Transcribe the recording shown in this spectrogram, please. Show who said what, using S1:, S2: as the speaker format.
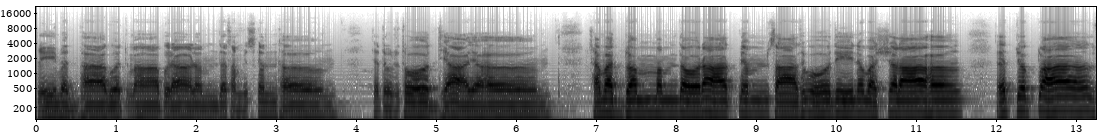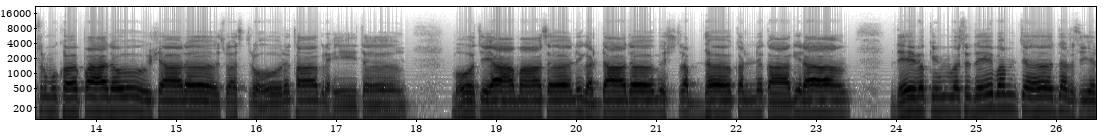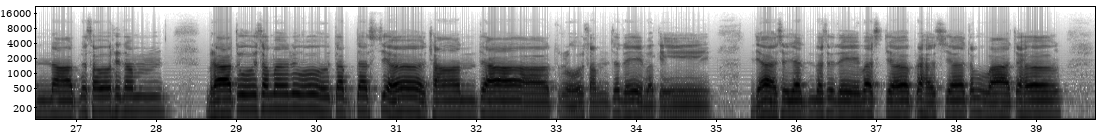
S1: श्रीमद्भागवत महापुराण दशम स्कंध चतुर्थोध्याय क्षमध्वं मम दौरात्म्यं साधुवो दीनवत्सलाः इत्युक्त्वा श्रुमुखपादौ शालस्वस्त्रो रथा गृहीत मोचयामास निगड्डाद विश्रब्धकन्यका गिरा देवकीं वसुदेवं च दर्शयन्नात्मसौहृदम्। भ्रातु समनुतप्तस्य क्षान्त्यात्रोषं च देवके। जसयद्वसुदेवश्च प्रहस्य तमुवाचः।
